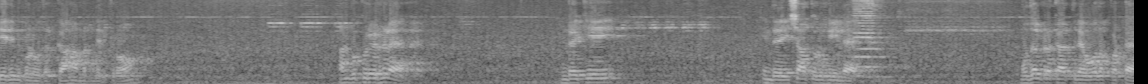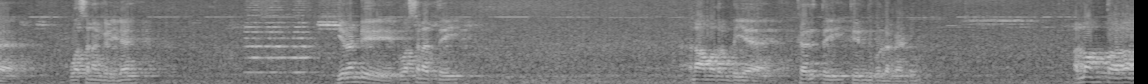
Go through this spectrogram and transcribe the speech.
தெரிந்து கொள்வதற்காக அமர்ந்திருக்கிறோம். அன்புக்குரியவர்களே இன்றைக்கு இந்த இஷா தொழுகையில் முதல் ரக்கத்தில் ஓதப்பட்ட வசனங்களில் இரண்டு வசனத்தை நாம் அதனுடைய கருத்தை தெரிந்து கொள்ள வேண்டும். அல்லாஹாலா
